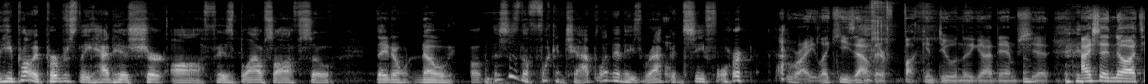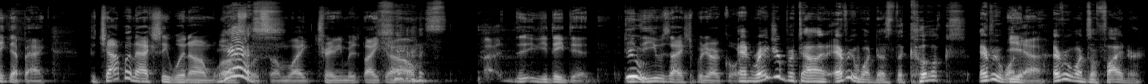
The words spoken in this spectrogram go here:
He probably purposely had his shirt off, his blouse off, so they don't know. Oh, this is the fucking chaplain, and he's wrapping C4. Right, like he's out there fucking doing the goddamn shit. I said no, I take that back. The chaplain actually went on with, Yes. with some like training, like um, Yes. They, they did. Dude. He, he was actually pretty hardcore. And Ranger Battalion, everyone does the cooks. Everyone, Yeah. everyone's a fighter.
